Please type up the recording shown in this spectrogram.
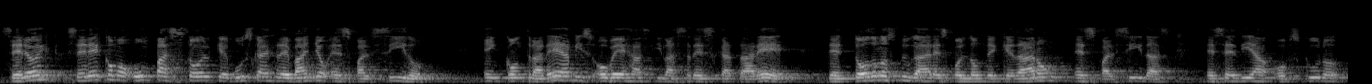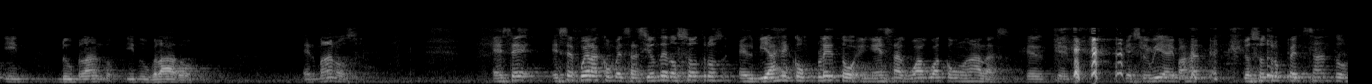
Seré, seré, como un pastor que busca el rebaño esparcido. Encontraré a mis ovejas y las rescataré de todos los lugares por donde quedaron esparcidas ese día oscuro y nublando y nublado. Hermanos, ese, ese fue la conversación de nosotros, el viaje completo en esa guagua con alas que subía y bajaba. Nosotros pensando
